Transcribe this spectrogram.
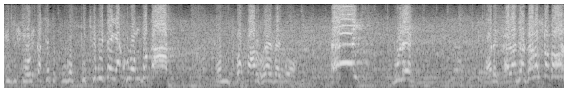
কিন্তু তোর কাছে তো পুরো পৃথিবীটাই এখন অন্ধকার। অন্ধকার হয়ে যাইব। এই! বুলেট! অনেক খেলা যা ব্যবস্থা কর!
